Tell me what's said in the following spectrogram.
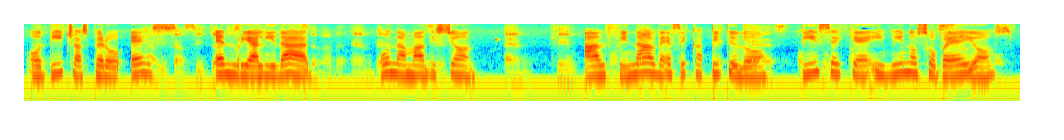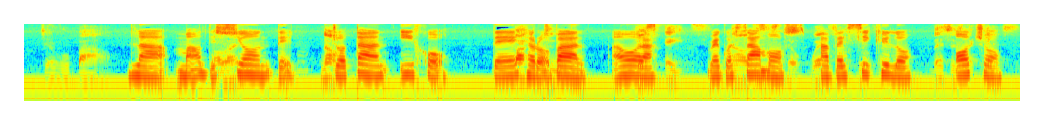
o dichas, pero es en 9:57 realidad una maldición. "And came Al final de ese capítulo dice que y vino sobre ellos of Jerubbaal." la maldición de Jotán, hijo de Jerobal. Ahora regresamos Now, this is the words a of versículo Jotham. This is the 8. curse.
